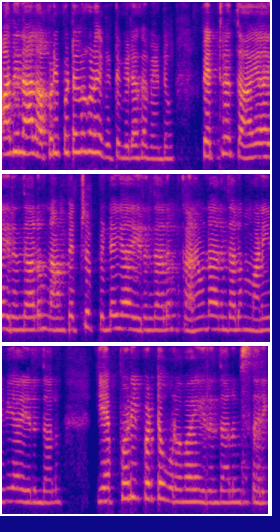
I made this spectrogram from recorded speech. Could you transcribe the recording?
அதனால் அப்படிப்பட்டவர்களை விட்டு விலக வேண்டும். பெற்ற தாயா இருந்தாலும் நாம் பெற்ற பிள்ளையா இருந்தாலும் கணவனா இருந்தாலும் மனைவியா இருந்தாலும் எப்படிப்பட்ட உறவாய் இருந்தாலும் சரி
